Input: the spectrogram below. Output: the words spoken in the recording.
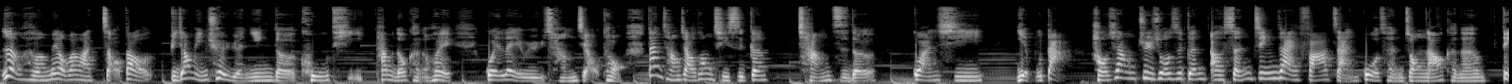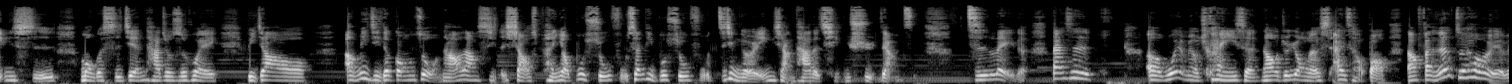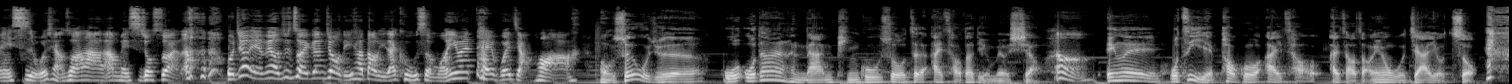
任何没有办法找到比较明确原因的哭啼，他们都可能会归类于肠绞痛。但肠绞痛其实跟肠子的关系也不大。好像据说是跟啊、呃、神经在发展过程中，然后可能定时某个时间，它就是会比较啊、呃、密集的工作，然后让小朋友不舒服，身体不舒服，进而影响他的情绪这样子。之类的。但是呃我也没有去看医生，然后我就用了艾草包，然后反正最后也没事。我想说啊啊没事就算了，我就也没有去追根究底他到底在哭什么，因为他也不会讲话啊。哦，所以我觉得。我我当然很难评估说这个艾草到底有没有效，嗯，因为我自己也泡过艾草艾草澡，因为我家有种，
